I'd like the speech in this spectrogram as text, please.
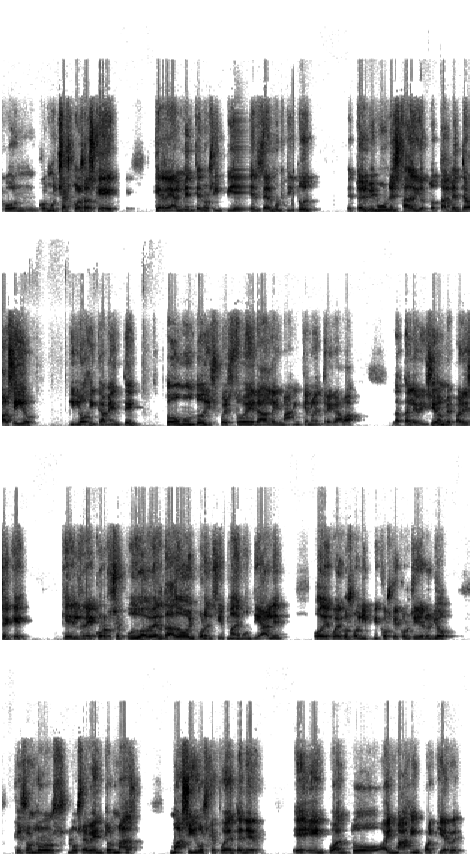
con, con, muchas cosas que, que realmente nos impiden ser multitud. Entonces vimos un estadio totalmente vacío y lógicamente todo mundo dispuesto era a la imagen que nos entregaba la televisión. Me parece que, que el récord se pudo haber dado hoy por encima de mundiales o de Juegos Olímpicos, que considero yo que son los, los eventos más masivos que puede tener eh, en cuanto a imagen cualquier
